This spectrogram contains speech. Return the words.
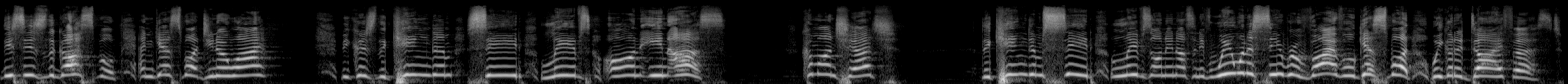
This is the gospel. And guess what? Do you know why? Because the kingdom seed lives on in us. Come on, church. The kingdom seed lives on in us. And if we want to see revival, guess what? We got to die first.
